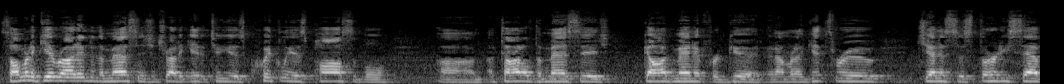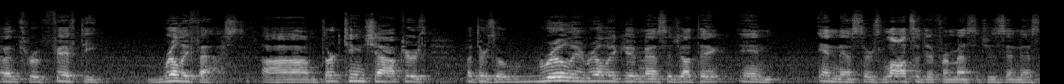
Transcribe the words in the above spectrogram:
so I'm going to get right into the message and try to get it to you as quickly as possible. Um, I titled the message, God Meant It for Good. And I'm going to get through Genesis 37 through 50 really fast. Um, 13 chapters, but there's a really, really good message, I think, in, in this. There's lots of different messages in this,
